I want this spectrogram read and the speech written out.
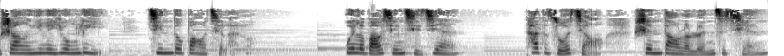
上因为用力，筋都抱起来了。为了保险起见，他的左脚伸到了轮子前，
